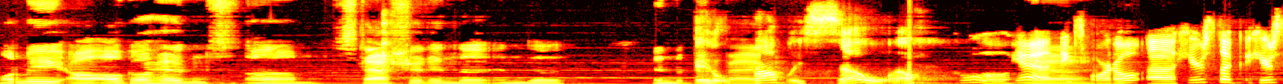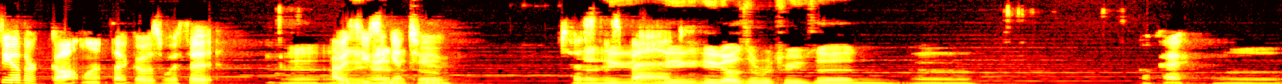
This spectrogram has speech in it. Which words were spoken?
let me. I'll, I'll go ahead and um stash it in the in the in the big It'll bag. probably sell well. cool. Yeah, Yeah. Thanks, Mortal. Uh, here's the here's the other gauntlet that goes with it. Yeah, I was using hand it to him. Test Yeah, this he, bag. He, he goes and retrieves it. And, uh, Okay. uh,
